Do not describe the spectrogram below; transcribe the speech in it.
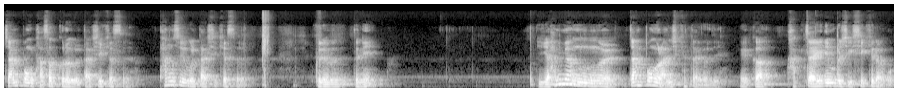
짬뽕 다섯 그릇을 딱 시켰어요. 탕수육을 딱 시켰어요. 그랬더니 이게 한 명을 짬뽕을 안 시켰다 이거지. 그러니까 각자 1인분씩 시키라고.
